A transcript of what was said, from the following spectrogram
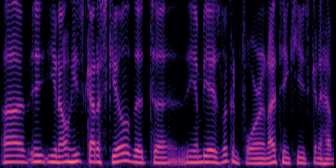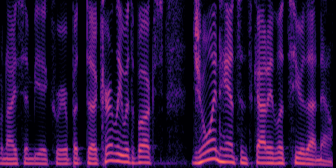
uh, you know, he's got a skill that uh, the NBA is looking for, and I think he's going to have a nice NBA career. But uh, currently with the Bucks, joined Hansen Scotty. Let's hear that now.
